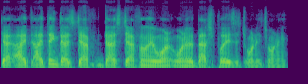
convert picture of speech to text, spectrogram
that, I I think that's def that's definitely one one of the best plays of 2020.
